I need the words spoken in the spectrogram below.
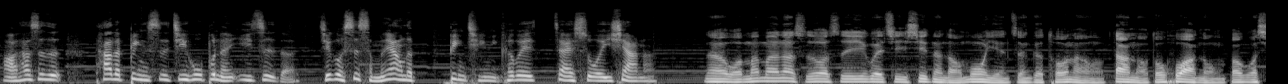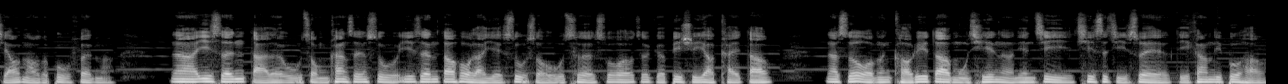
啊，她是她的病是几乎不能医治的。结果是什么样的病情？你可不可以再说一下呢？那我妈妈那时候是因为急性的脑膜炎，整个头脑、大脑都化脓，包括小脑的部分嘛。那医生打了五种抗生素，医生到后来也束手无策，说这个必须要开刀。那时候我们考虑到母亲呢，年纪七十几岁，抵抗力不好，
